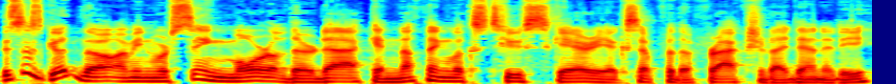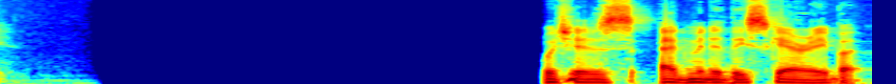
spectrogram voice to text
This is good, though. I mean, we're seeing more of their deck, and nothing looks too scary except for the Fractured Identity. Which is admittedly scary, but...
